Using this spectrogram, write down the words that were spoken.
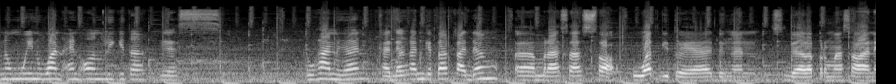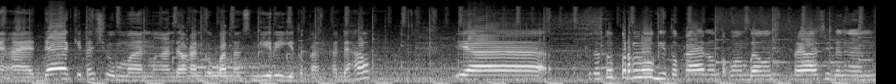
nemuin one and only kita. Yes Tuhan kan? Kadang kan kita kadang eh, merasa sok kuat gitu ya dengan segala permasalahan yang ada. Kita cuman mengandalkan kekuatan sendiri gitu kan. Padahal ya kita tuh perlu gitu kan untuk membangun relasi dengan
